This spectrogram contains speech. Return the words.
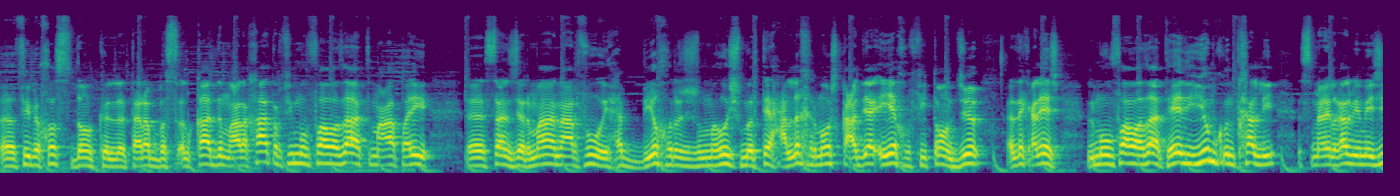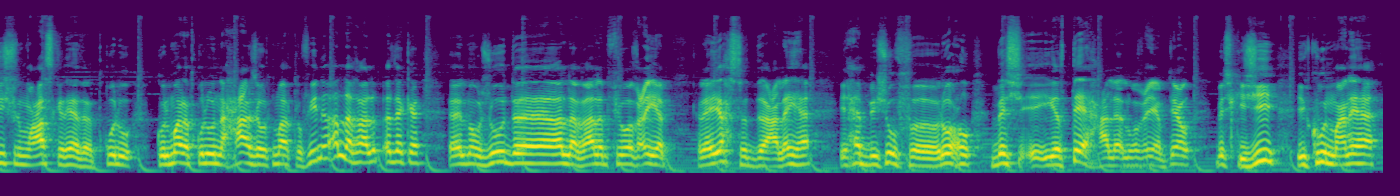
آه، فيما يخص donc التربص القادم على خاطر في مفاوضات مع باريس آه، سان جيرمان نعرفوه يحب يخرج ماهوش مرتاح على الآخر ماهوش قاعد ياخذ في طون جو هذاك علاش؟ المفاوضات هذه يمكن تخلي إسماعيل الغربي ما يجيش في المعسكر هذا. تقولوا كل مرة تقولوا لنا حاجة وتماطلوا فينا الله غالب هذاك الموجود آه، الله غالب في وضعية لا يحسد عليها. يحب يشوف روحه باش يرتاح على الوضعية نتاعو باش كي يجي يكون معناها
